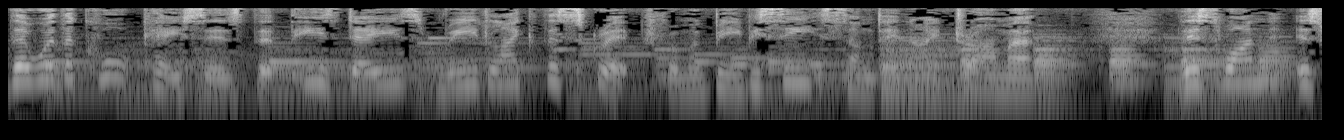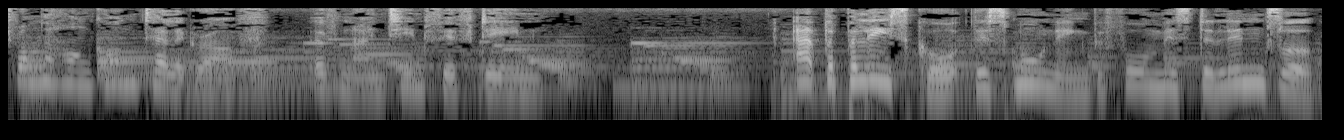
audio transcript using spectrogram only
there were the court cases that these days read like the script from a BBC Sunday night drama. This one is from the Hong Kong Telegraph of 1915. At the police court this morning before Mr. Lindsell,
